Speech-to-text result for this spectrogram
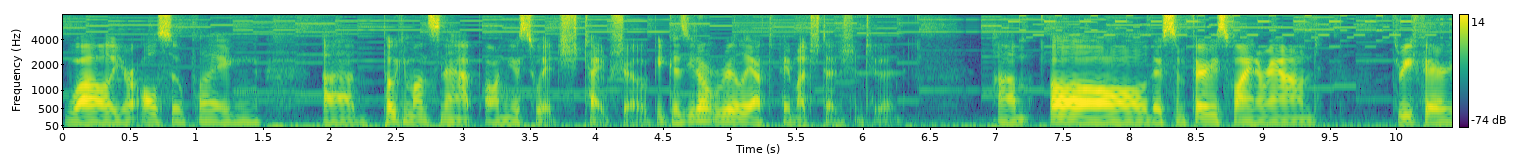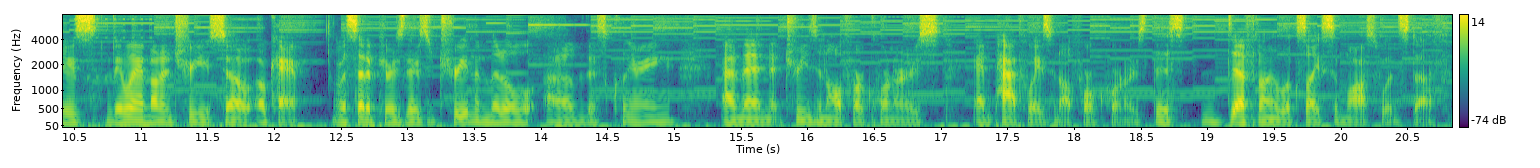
while you're also playing uh, Pokemon Snap on your Switch type show because you don't really have to pay much attention to it. Um, oh, there's some fairies flying around. Three fairies. They land on a tree. So okay, the setup here is there's a tree in the middle of this clearing, and then trees in all four corners and pathways in all four corners. This definitely looks like some Lost Wood stuff.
